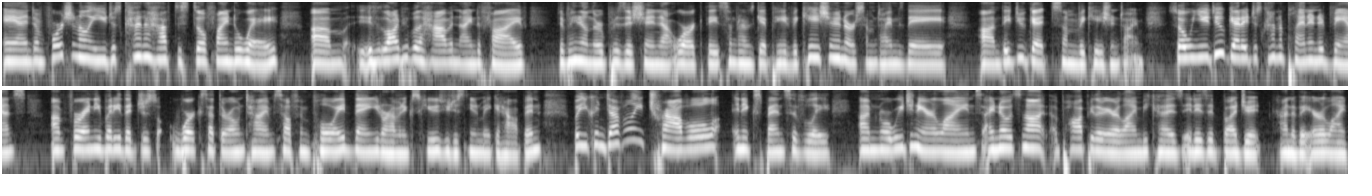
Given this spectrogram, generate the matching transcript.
And unfortunately, you just kind of have to still find a way. Um, a lot of people that have a nine to five, depending on their position at work, they sometimes get paid vacation, or sometimes they um, they do get some vacation time. So when you do get it, just kind of plan in advance. Um, for anybody that just works at their own time, self-employed, then you don't have an excuse. You just need to make it happen. But you can definitely travel inexpensively. Um, Norwegian Airlines. I know it's not a popular airline because it is a budget kind of airline,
